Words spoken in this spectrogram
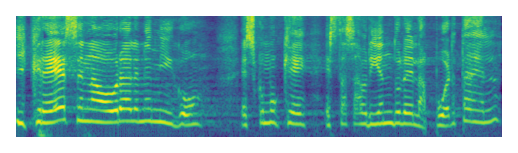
y crees en la obra del enemigo, es como que estás abriéndole la puerta a él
